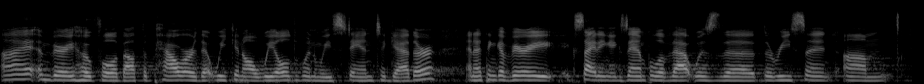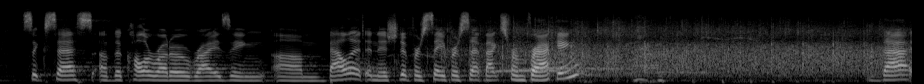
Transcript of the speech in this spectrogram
I am very hopeful about the power that we can all wield when we stand together. And I think a very exciting example of that was the, the recent um, success of the Colorado Rising um, ballot initiative for safer setbacks from fracking. that,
